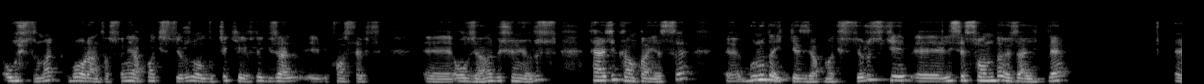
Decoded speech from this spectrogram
oluşturmak, bu oryantasyonu yapmak istiyoruz. Oldukça keyifli, güzel bir konsept olacağını düşünüyoruz. Tercih kampanyası, bunu da ilk kez yapmak istiyoruz ki lise sonunda özellikle e,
